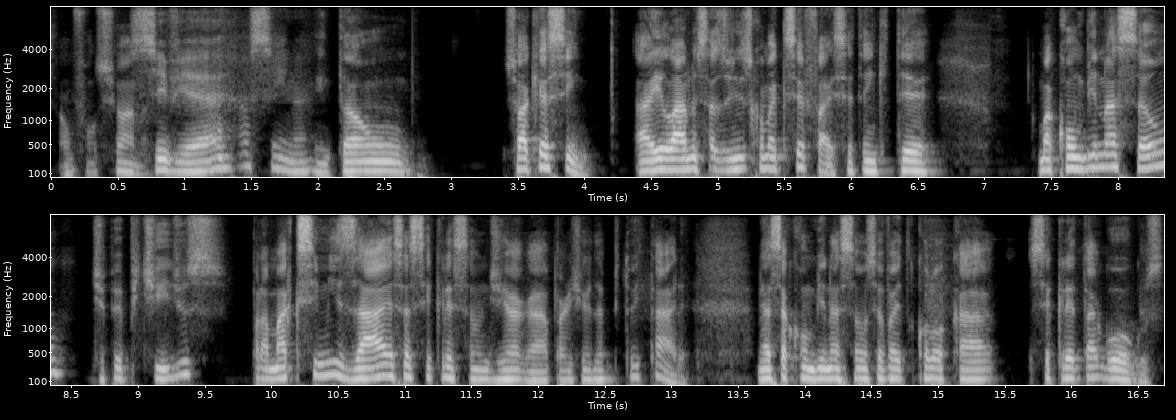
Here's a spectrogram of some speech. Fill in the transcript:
Então funciona. se vier, assim, né? Então, só que assim, aí lá nos Estados Unidos, como é que você faz? Você tem que ter uma combinação de peptídeos para maximizar essa secreção de GH a partir da pituitária. Nessa combinação, você vai colocar secretagogos.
